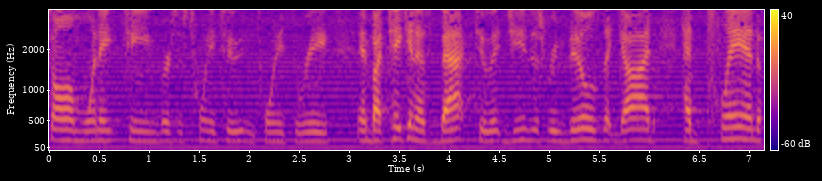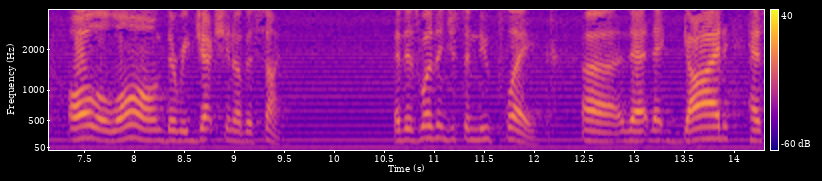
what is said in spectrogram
Psalm 118, verses 22 and 23. And by taking us back to it, Jesus reveals that God had planned all along the rejection of his son. That this wasn't just a new play uh, that, that God has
